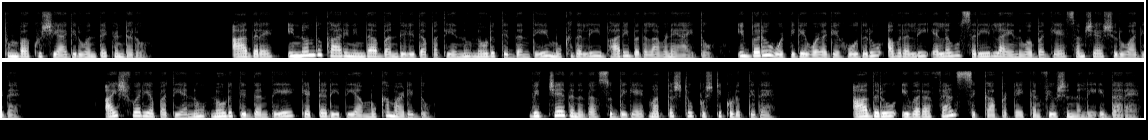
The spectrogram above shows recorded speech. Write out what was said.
ತುಂಬಾ ಖುಷಿಯಾಗಿರುವಂತೆ ಕಂಡರು. ಆದರೆ ಇನ್ನೊಂದು ಕಾರಿನಿಂದ ಬಂದಿಳಿದ ಪತಿಯನ್ನು ನೋಡುತ್ತಿದ್ದಂತೆಯೇ ಮುಖದಲ್ಲಿ ಭಾರಿ ಬದಲಾವಣೆ ಆಯಿತು. ಇಬ್ಬರೂ ಒಟ್ಟಿಗೆ ಒಳಗೆ ಹೋದರೂ ಅವರಲ್ಲಿ ಎಲ್ಲವೂ ಸರಿಯಿಲ್ಲ ಎನ್ನುವ ಬಗ್ಗೆ ಸಂಶಯ ಶುರುವಾಗಿದೆ. ಐಶ್ವರ್ಯ ಪತಿಯನ್ನು ನೋಡುತ್ತಿದ್ದಂತೆಯೇ ಕೆಟ್ಟ ರೀತಿಯ ಮುಖ ಮಾಡಿದ್ದು. ವಿಚ್ಛೇದನದ ಸುದ್ದಿಗೆ ಮತ್ತಷ್ಟು ಪುಷ್ಟಿ ಕೊಡುತ್ತಿದೆ. ಆದರೂ ಇವರ ಫ್ಯಾನ್ಸ್ ಸಿಕ್ಕಾಪಟ್ಟೆ ಕನ್ಫ್ಯೂಷನ್ನಲ್ಲಿ ಇದ್ದಾರೆ.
